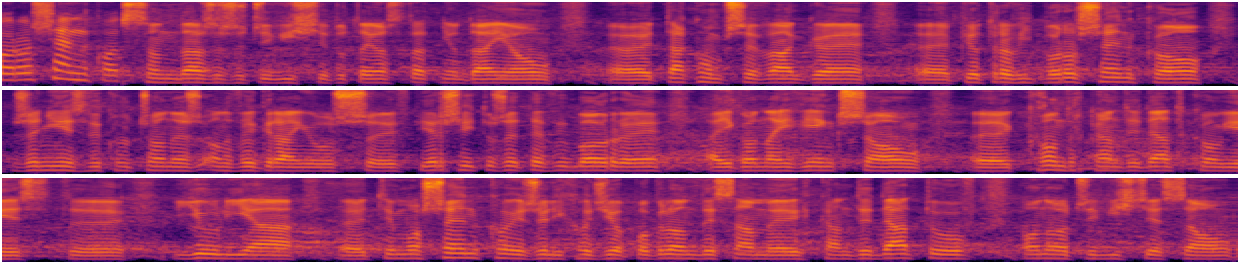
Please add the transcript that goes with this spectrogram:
Poroszenko. Sondaże rzeczywiście tutaj ostatnio dają e, taką przewagę Piotrowi Poroszenko, że nie jest wykluczone, że on wygra już w pierwszej turze te wybory, a jego największą kontrkandydatką jest Julia Tymoszenko. Jeżeli chodzi o poglądy samych kandydatów, one oczywiście są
